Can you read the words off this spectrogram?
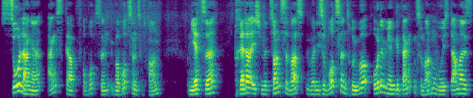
so lange Angst gehabt vor Wurzeln, über Wurzeln zu fahren. Und jetzt äh, bretter ich mit sonst was über diese Wurzeln drüber, ohne mir einen Gedanken zu machen, wo ich damals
